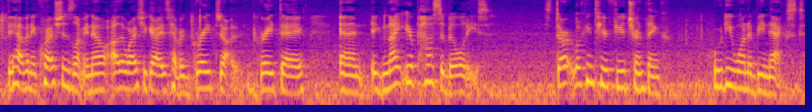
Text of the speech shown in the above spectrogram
If you have any questions, let me know. Otherwise, you guys have a great, great day and ignite your possibilities. Start looking to your future and think, who do you want to be next?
